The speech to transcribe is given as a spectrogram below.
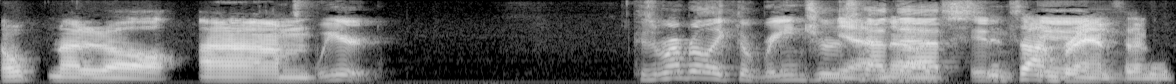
Nope, not at all. Um, it's weird. Because remember, like the Rangers yeah, had no, that. It's, in, it's on in, brand for them.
